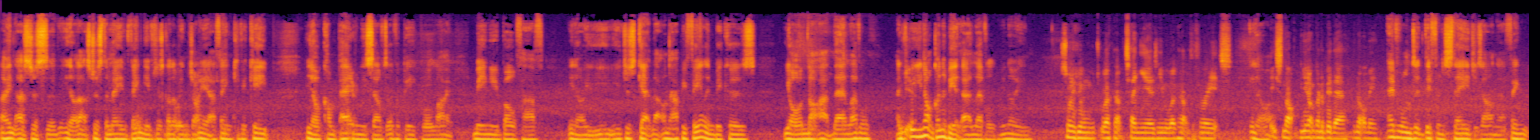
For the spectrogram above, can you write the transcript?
I think that's just uh, you know that's just the main thing. You've just got to enjoy it. I think if you keep you know comparing yourself to other people, like me and you both have, you know, you, you just get that unhappy feeling because you're not at their level, and Yeah. you're not going to be at their level. You know, you, Somebody's been working out for ten years and you've been working out for three. It's you know, it's not you're not going to be there. You know what I mean? everyone's at different stages, aren't they? I think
